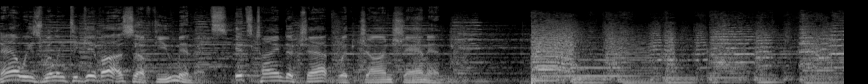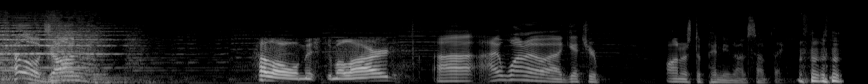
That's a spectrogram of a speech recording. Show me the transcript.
Now he's willing to give us a few minutes. It's time to chat with John Shannon. John. Hello, Mr. Millard. Uh, I want to uh, get your honest opinion on something.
